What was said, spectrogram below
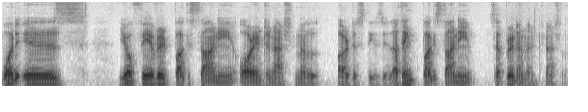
what is your favorite Pakistani or international artist these days? I think Pakistani separate and then international.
